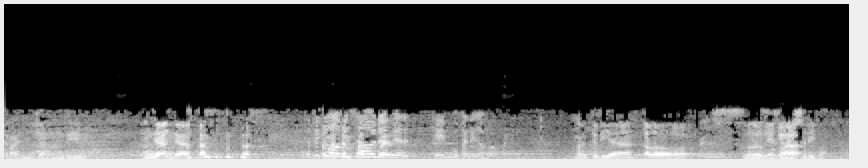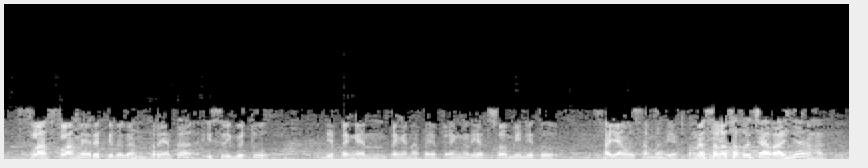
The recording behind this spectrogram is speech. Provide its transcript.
keranjang di Enggak enggak tas tas. Tapi kalau misalnya tas udah merit kayak bukan nggak apa-apa. Nah itu dia kalau Memuliakan setelah, istri pak setelah setelah merit gitu kan, ternyata istri gue tuh dia pengen pengen apa ya, pengen ngelihat suami dia tuh sayang lu sama dia. Nah salah satu caranya perhatian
